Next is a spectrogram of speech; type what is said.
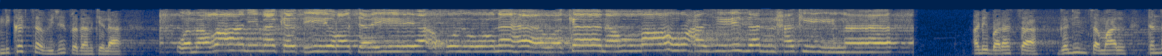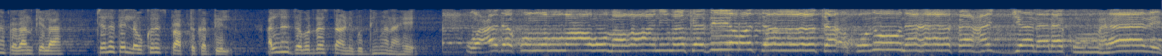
निकटचा विजय प्रदान केला ومغانم كثيرة يأخذونها وكان الله عزيزا حكيما आणि बराचसा गनिमचा माल त्यांना प्रदान केला ज्याला ते लवकरच प्राप्त करतील अल्लाह जबरदस्त आणि बुद्धिमान आहे وعدكم الله مغانم كثيرة تأخذونها فعجل لكم هذه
